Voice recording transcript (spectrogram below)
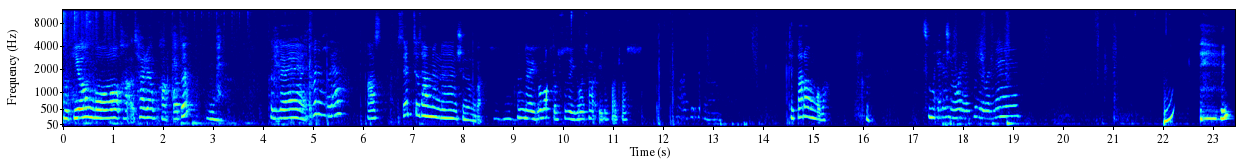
더 귀여운 거 가- 사려고 갔거든? 근데 하는 거야? 아 스- 세트 사면은 주는 거야. 근데 이거밖에 없어서 이거 사 이거 가져왔어. 쟤 따라온 거 봐. 숨어. 대롱이 옷 예쁘게 입었네.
